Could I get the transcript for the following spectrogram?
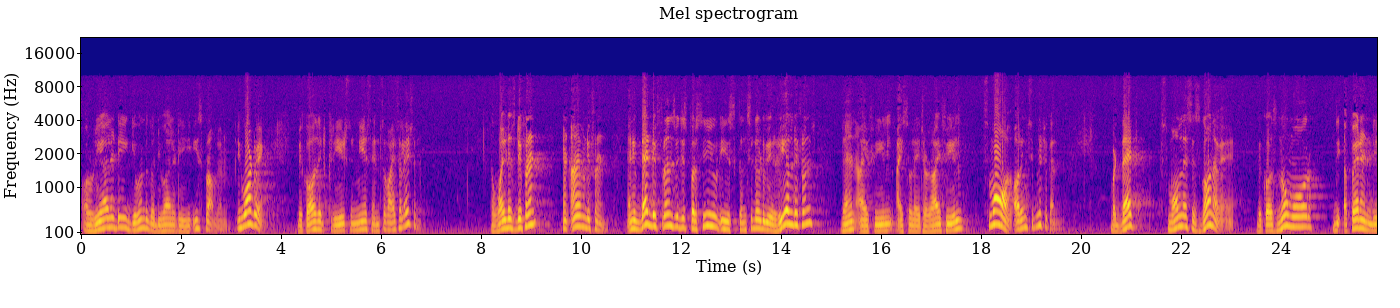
or reality given to the duality is problem. In what way? Because it creates in me a sense of isolation. The world is different and I am different. And if that difference which is perceived is considered to be a real difference, then I feel isolated or I feel small or insignificant. But that smallness is gone away because no more the apparent, the,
